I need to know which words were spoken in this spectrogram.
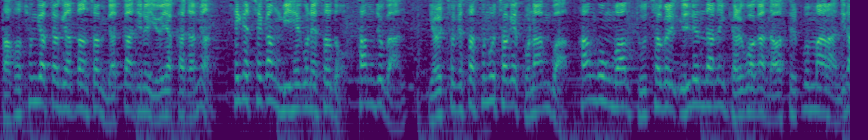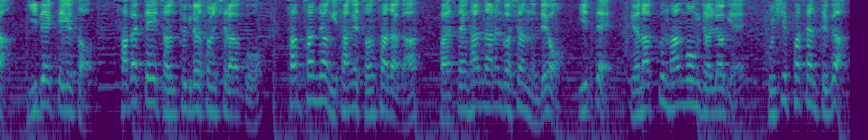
다소 충격적이었던 점 몇 가지를 요약하자면 세계 최강 미 해군에서도 3주간 10척에서 20척의 군함과 항공모함 2척을 잃는다는 결과가 나왔을 뿐만 아니라 200대에서 400대의 전투기를 손실하고 3,000명 이상의 전사자가 발생한다는 것이었는데요. 이때 연합군 항공 전력의 90%가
